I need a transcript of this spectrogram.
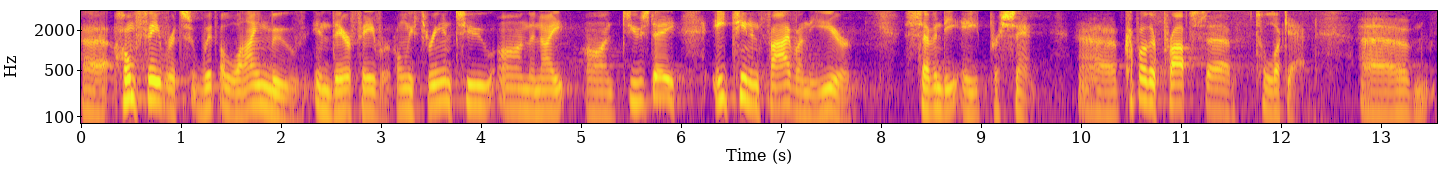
Uh, home favorites with a line move in their favor. Only three and two on the night on Tuesday, 18 and five on the year, 78 percent. Uh, a couple other props uh, to look at. Um,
